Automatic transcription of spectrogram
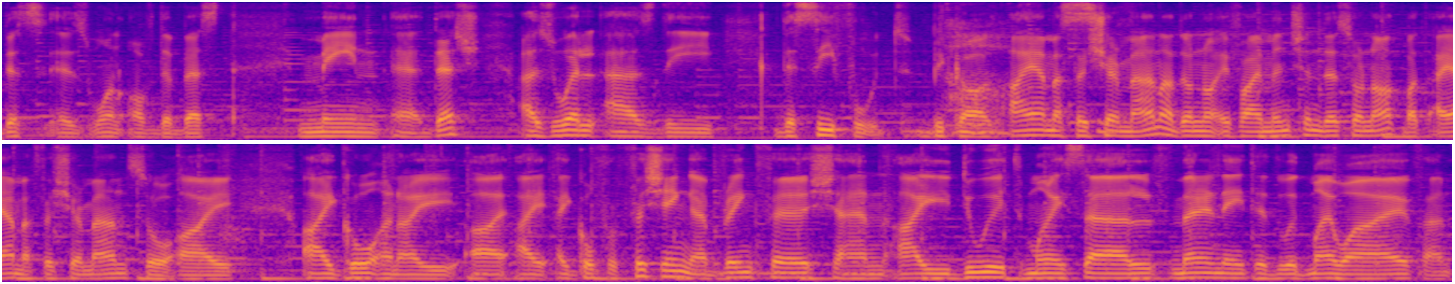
this is one of the best main uh, dish as well as the the seafood because I am a fisherman I don't know if I mentioned this or not but I am a fisherman so I I go and I, I, I, I go for fishing, I bring fish and I do it myself, marinated with my wife and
